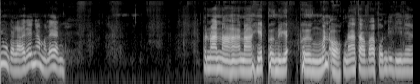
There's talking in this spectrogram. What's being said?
ยุ่งกับหลายได้ย่ำมาแรงเพิ่นว่านานาเฮ็ดเพิงเลี้ยเพิงมันออกนะถ้าว่าฝนดีๆเนี่ย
